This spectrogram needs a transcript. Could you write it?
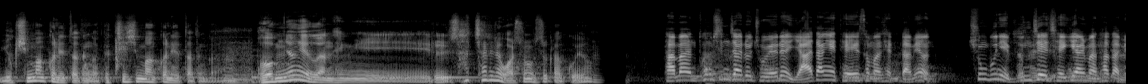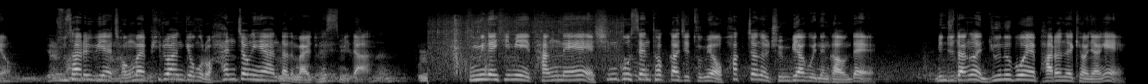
60만 건 했다든가 170만 건 했다든가 법령에 의한 행위를 사찰이라고 할 수는 없을 것 같고요. 다만 통신 자료 조회를 야당에 대해서만 했다면 충분히 문제 제기할 만하다며 수사를 위해 정말 필요한 경우로 한정해야 한다는 말도 했습니다. 국민의힘이 당내에 신고센터까지 두며 확전을 준비하고 있는 가운데 민주당은 윤 후보의 발언을 겨냥해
